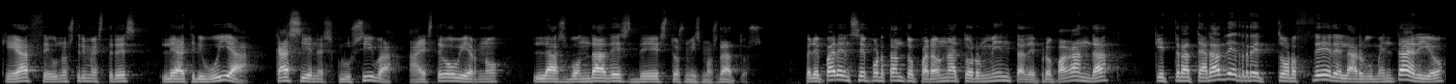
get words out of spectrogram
que hace unos trimestres le atribuía casi en exclusiva a este gobierno las bondades de estos mismos datos. Prepárense, por tanto, para una tormenta de propaganda que tratará de retorcer el argumentario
